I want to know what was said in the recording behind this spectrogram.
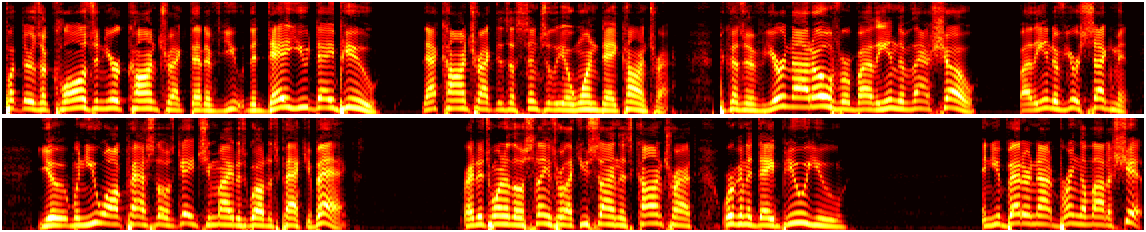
But there's a clause in your contract that if you the day you debut, that contract is essentially a one day contract. Because if you're not over by the end of that show, by the end of your segment, you when you walk past those gates, you might as well just pack your bags right? It's one of those things where, like, you sign this contract, we're going to debut you And you better not bring a lot of shit.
